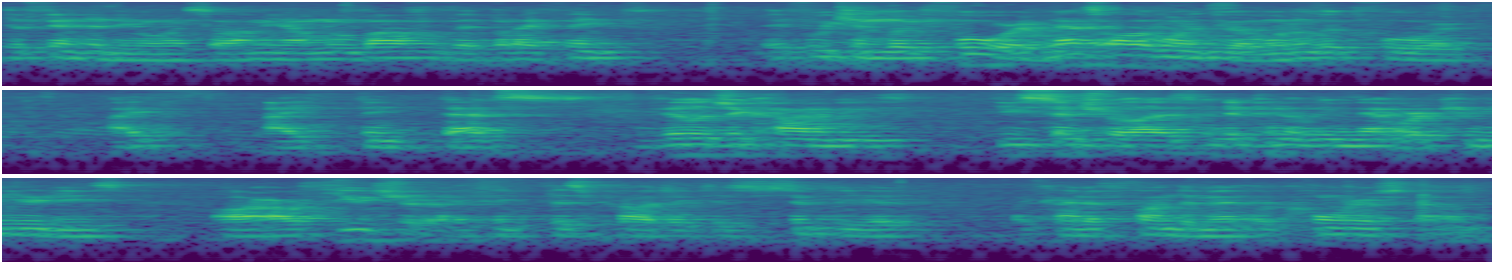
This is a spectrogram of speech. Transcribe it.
defend anymore, so I mean, I'll move off of it, but I think if we can look forward, and that's all I want to do, I want to look forward, I, I think that's village economies, decentralized, independently networked communities are our future. I think this project is simply a, a kind of fundament or cornerstone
